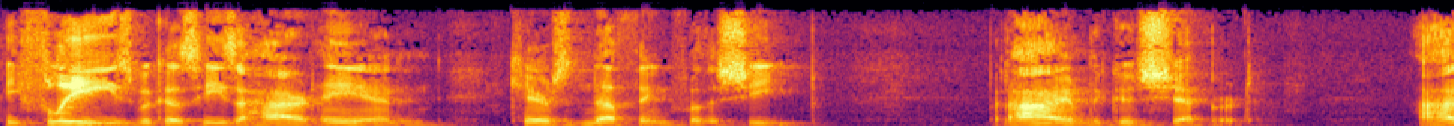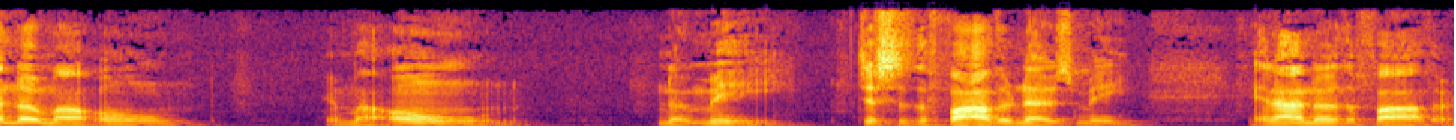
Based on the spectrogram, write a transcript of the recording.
He flees because he's a hired hand and cares nothing for the sheep. But I am the good shepherd. I know my own, and my own know me, just as the Father knows me, and I know the Father,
